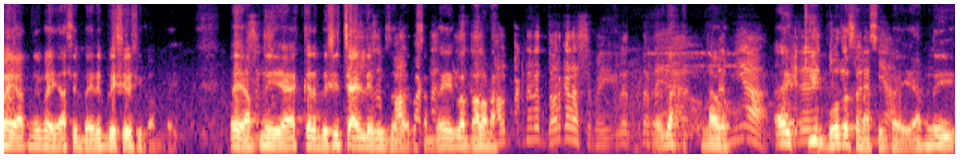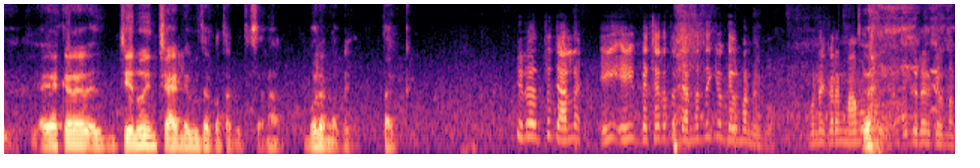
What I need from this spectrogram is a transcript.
ভাই আপনি ভাই আসিফ ভাই বেশি বেশি কম ভাই। আপনি একেবারে বেশি চাইল্ড বাল করেছেন ভাই এগুলো ভালো না। পাকনারের দরকার আছে ভাই এগুলো মানে এই কি বলতেছেন আসিফ ভাই? আপনি একেবারে জেনুইন চাইল্ড এবিউজের কথা বলতেছেন হ্যাঁ বলেন না ভাই থাক এটা তো জানা এই এই বেচারা তো জান্নাতে কেউ গেলমান হইব। মনে করেন মামুন হুজুরের গেলমান।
